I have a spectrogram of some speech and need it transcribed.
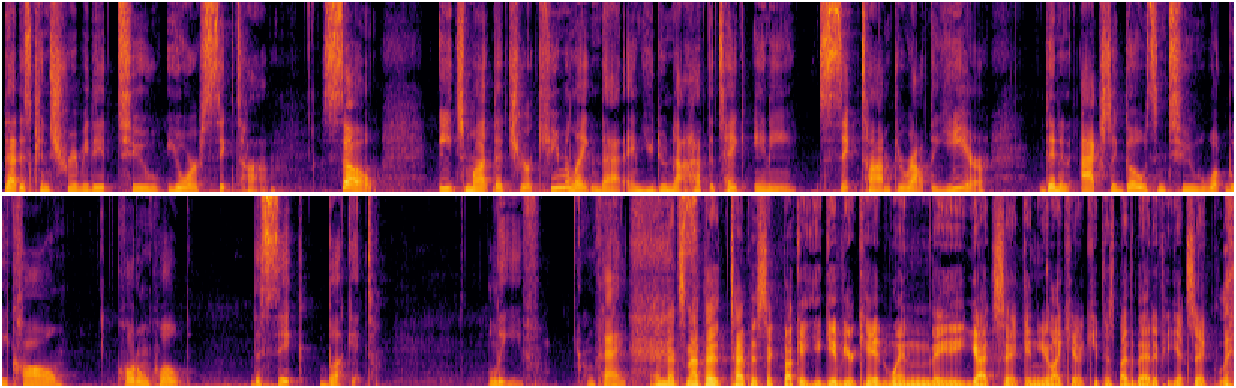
that is contributed to your sick time. So each month that you're accumulating that and you do not have to take any sick time throughout the year, then it actually goes into what we call quote unquote the sick bucket leave. Okay. And that's not the type of sick bucket you give your kid when they got sick and you're like, here, keep this by the bed if you get sick. this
